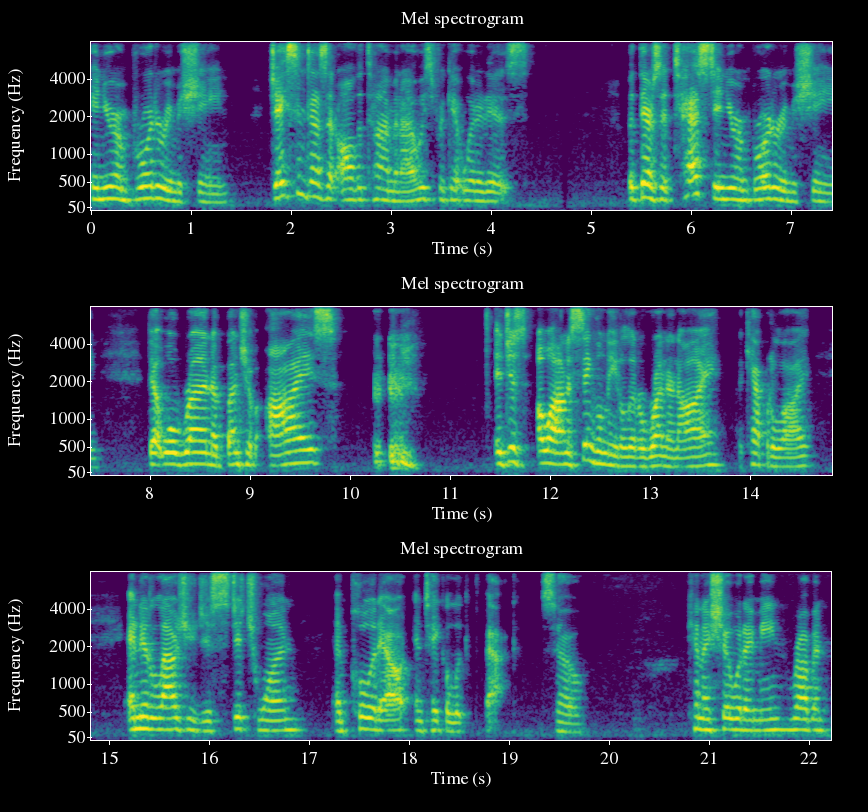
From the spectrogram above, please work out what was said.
in your embroidery machine. Jason does it all the time, and I always forget what it is. But there's a test in your embroidery machine that will run a bunch of eyes it just oh on a single needle it'll run an eye, a capital I, and it allows you to just stitch one and pull it out and take a look at the back. So can I show what I mean, Robin?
